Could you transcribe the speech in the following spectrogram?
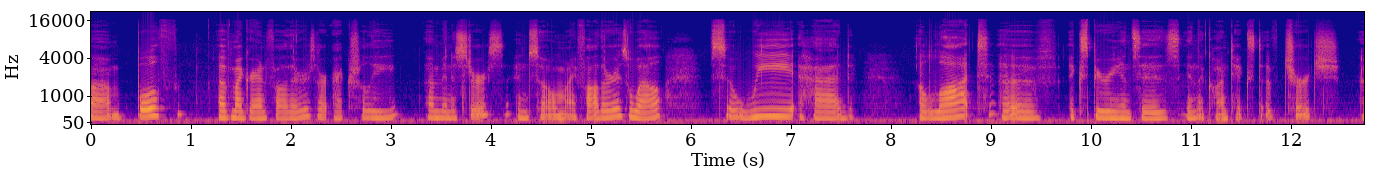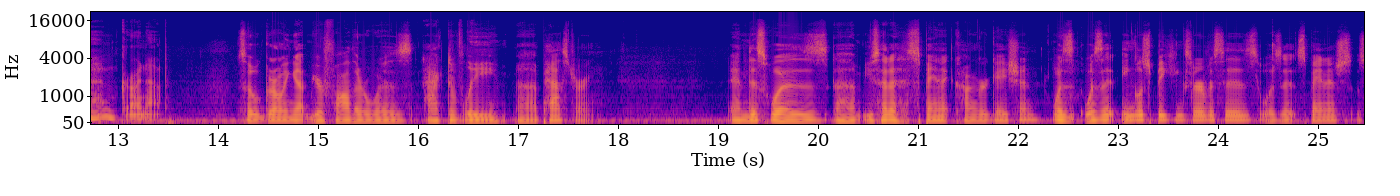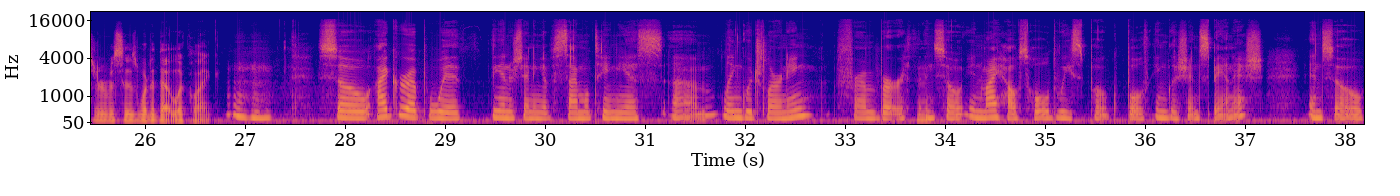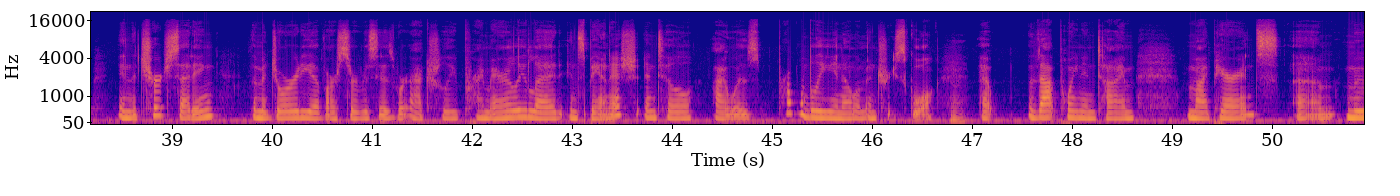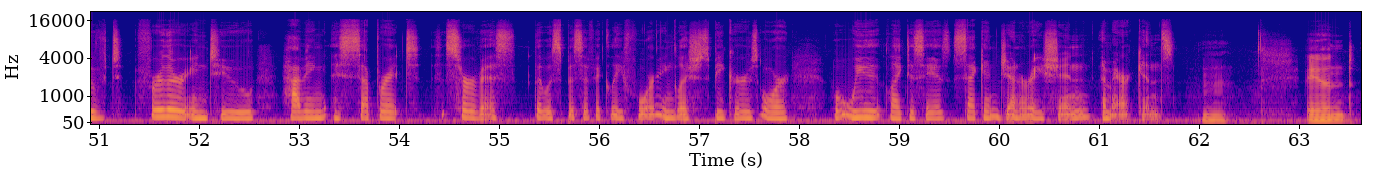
Um, both of my grandfathers are actually uh, ministers, and so my father as well. So we had a lot of experiences in the context of church um, growing up. So, growing up, your father was actively uh, pastoring. And this was um, you said a Hispanic congregation. Was was it English speaking services? Was it Spanish services? What did that look like? hmm So I grew up with the understanding of simultaneous um, language learning from birth. Mm. And so in my household, we spoke both English and Spanish. And so in the church setting, the majority of our services were actually primarily led in Spanish until I was probably in elementary school. Mm. At that point in time, my parents um, moved further into having a separate service that was specifically for English speakers or what we like to say as second generation Americans. Mm. And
